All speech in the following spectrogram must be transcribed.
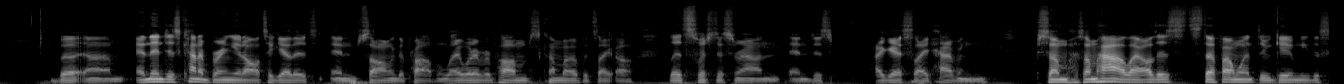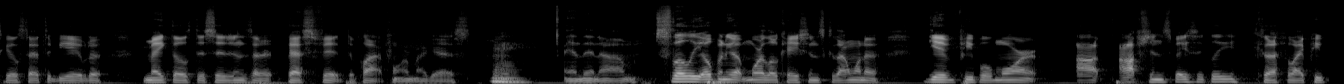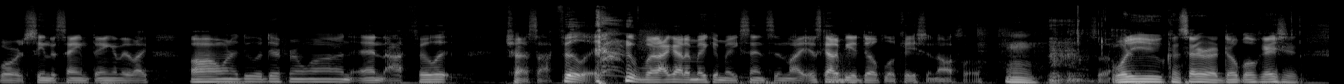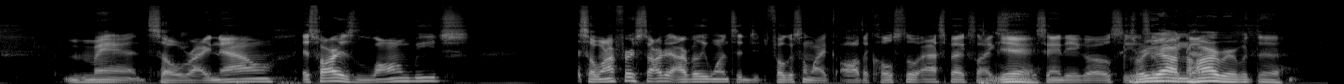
But um and then just kind of bring it all together and solving the problem. Like whatever problems come up it's like oh let's switch this around and just i guess like having some somehow like all this stuff I went through gave me the skill set to be able to make those decisions that are best fit the platform, I guess. And then um, slowly opening up more locations because I want to give people more op- options, basically. Because I feel like people are seeing the same thing and they're like, "Oh, I want to do a different one," and I feel it. Trust, I feel it, but I got to make it make sense and like it's got to be a mm. dope location also. Mm. So What do you consider a dope location? Man, so right now, as far as Long Beach, so when I first started, I really wanted to d- focus on like all the coastal aspects, like San- Yeah. San Diego, OC. Where you out like in the that. harbor with the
